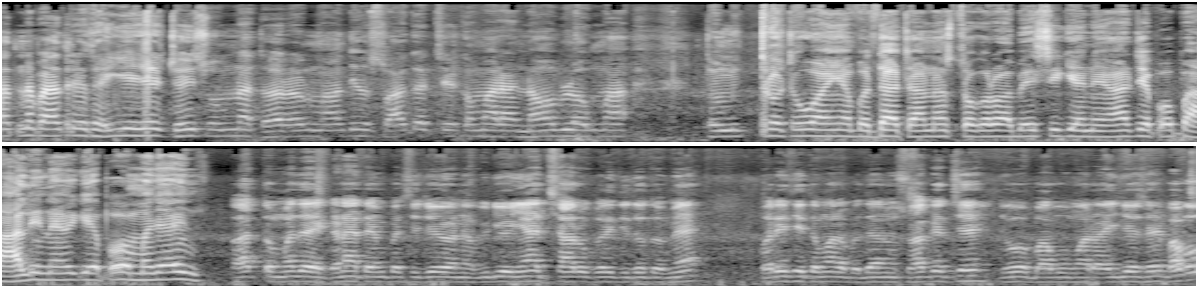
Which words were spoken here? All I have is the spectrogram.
રાતના પાત્રે થઈ ગઈ છે. જય સોમનાથ. હર મહાદેવ. સ્વાગત છે તમારા નવા બ્લોગમાં. તો મિત્રો જો અહીંયા બધા ચા નાસ્તો કરવા બેસી ગયા ને આજે પપ્પા હાલીને આવી ગયા. પપ્પા મજા આવી ને? આજ તો મજા આવી. ઘણા ટાઈમ પછી જોયો અને વીડિયો અહીંયા જ સારું કરી દીધો તો મેં. ફરીથી તમારા બધાનું સ્વાગત છે. જો બાબુ મારો આવી ગયો છે. બાબુ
